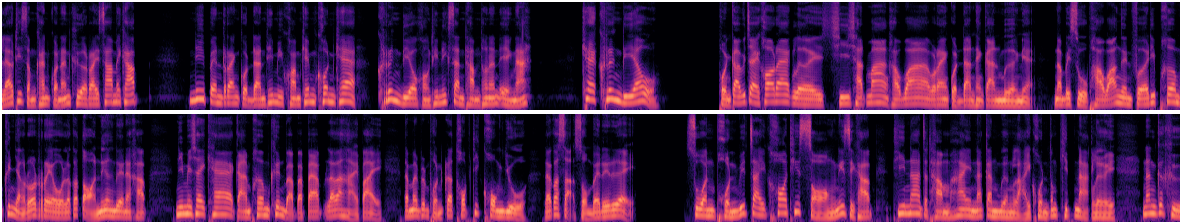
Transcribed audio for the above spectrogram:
แล้วที่สำคัญกว่านั้นคืออะไรทราบไหมครับ นี่เป็นแรงกดดันที่มีความเข้มข้นแค่ครึ่งเดียวของที่นิกสันทำเท่านั้นเองนะ แค่ครึ่งเดียว ผลการวิจัยข้อแรกเลยชี้ชัดมากครับว่าแรงกดดันทางการเมืองเนี่ย นำไปสู่ภาวะเงินเฟ้อที่เพิ่มขึ้นอย่างรวดเร็วแล้วก็ต่อเนื่องด้วยนะครับ นี่ไม่ใช่แค่การเพิ่มขึ้นแบบแป๊บๆแล้วก็หายไป แต่มันเป็นผลกระทบที่คงอยู่ แล้วก็สะสมไปเรื่อย ส่วนผลวิจัยข้อที่ 2 นี่สิครับ ที่น่าจะทำให้นักการเมืองหลายคนต้องคิดหนักเลย นั่นก็คือ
